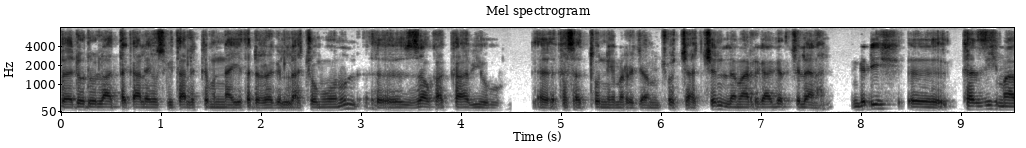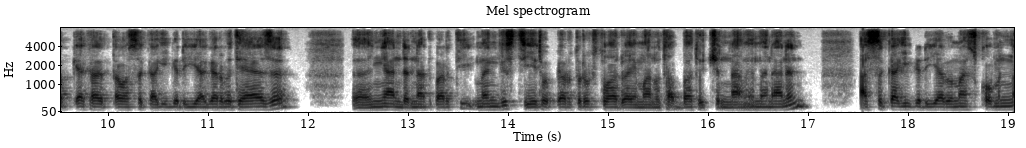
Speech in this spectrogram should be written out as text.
በዶዶላ አጠቃላይ ሆስፒታል ሕክምና እየተደረገላቸው መሆኑን እዛው ከአካባቢው ከሰጡን የመረጃ ምንጮቻችን ለማረጋገጥ ችለናል። እንግዲህ ከዚህ ማብቂያ ካጣው አሰቃቂ ግድያ ጋር በተያያዘ እኛ እንደ እናት ፓርቲ መንግስት የኢትዮጵያ ኦርቶዶክስ ተዋሕዶ ሃይማኖት አባቶችና ምዕመናንን አሰቃቂ ግድያ በማስቆምና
